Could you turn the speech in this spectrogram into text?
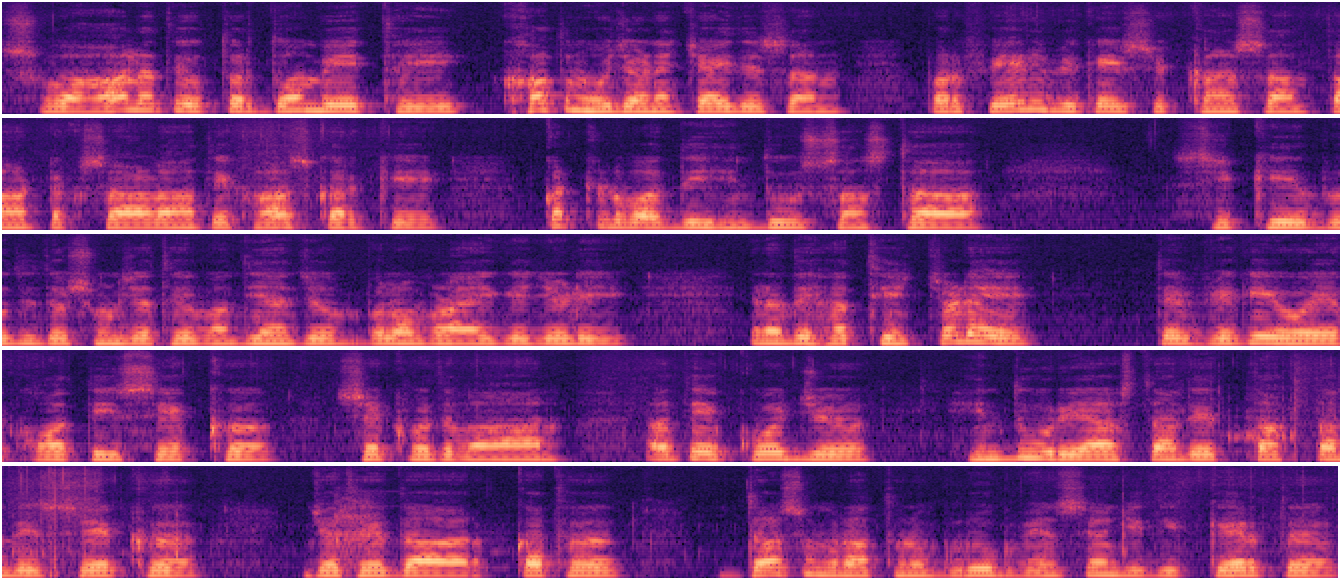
ਸਵਾਲ ਅਤੇ ਉੱਤਰ ਦੋਵੇਂ ਇੱਥੇ ਖਤਮ ਹੋ ਜਾਣੇ ਚਾਹੀਦੇ ਸਨ, ਪਰ ਫਿਰ ਵੀ ਕਈ ਸਿੱਖਾਂ, ਸੰਤਾਂ, ਟਕਸਾਲਾਂ ਤੇ ਖਾਸ ਕਰਕੇ ਕੱਟੜਵਾਦੀ ਹਿੰਦੂ ਸੰਸਥਾ ਸਿੱਖੀ ਵਿਰੋਧੀ ਦੁਸ਼ਮਣ ਜਥੇਬੰਦੀਆਂ ਜੋ ਵੱਲੋਂ ਬਣਾਈ ਗਈ ਜਿਹੜੀ ਇਹਨਾਂ ਦੇ ਹੱਥੀਂ ਚੜੇ ਤੇ ਵਿਗੇ ਹੋਏ ਖੌਤੀ ਸਿੱਖ ਸਿੱਖ ਵਿਦਵਾਨ ਅਤੇ ਕੁਝ ਹਿੰਦੂ ਰਿਆਸਤਾਂ ਦੇ ਤਖਤਾਂ ਦੇ ਸਿੱਖ ਜਥੇਦਾਰ ਕਥ ਦਸ ਮੁਰਾਥ ਨੂੰ ਗੁਰੂ ਗੋਬਿੰਦ ਸਿੰਘ ਜੀ ਦੀ ਕਿਰਤ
